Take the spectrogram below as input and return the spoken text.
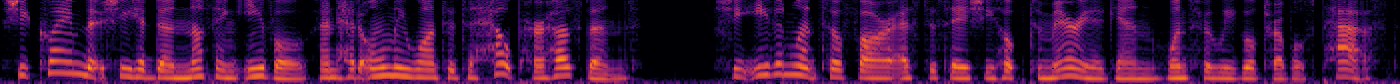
She claimed that she had done nothing evil and had only wanted to help her husbands. She even went so far as to say she hoped to marry again once her legal troubles passed.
